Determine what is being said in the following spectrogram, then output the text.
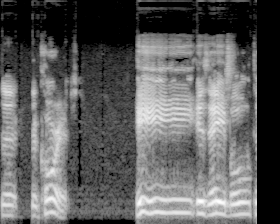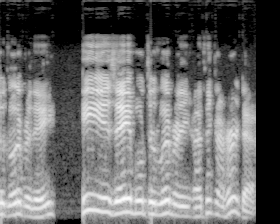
the, the chorus. He is able to deliver thee. He is able to deliver thee. I think I heard that.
